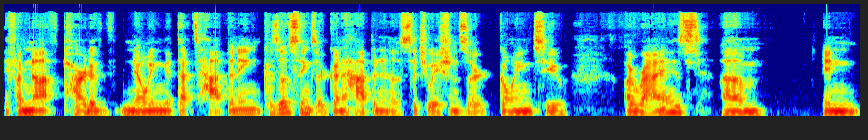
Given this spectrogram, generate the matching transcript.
if i'm not part of knowing that that's happening because those things are going to happen and those situations are going to arise um, in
